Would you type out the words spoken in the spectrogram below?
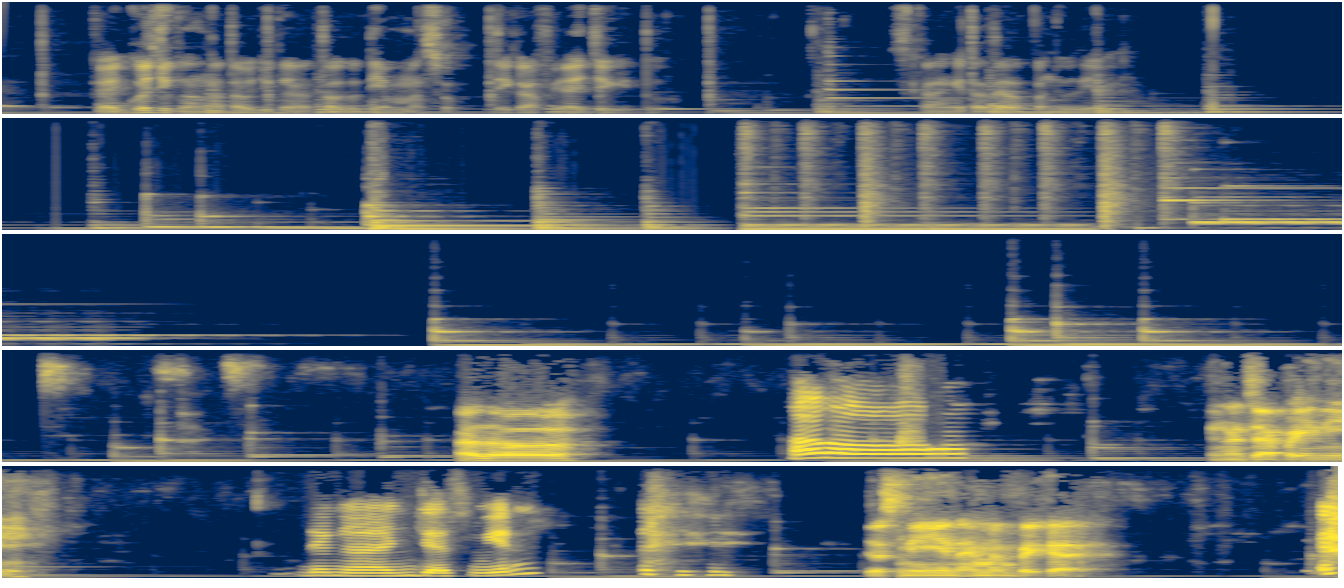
kayak gue juga nggak tahu juga tahu tuh dia masuk di cafe aja gitu sekarang kita telepon dulu ya Halo. Halo. Dengan siapa ini? dengan Jasmine. Jasmine MMPK.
